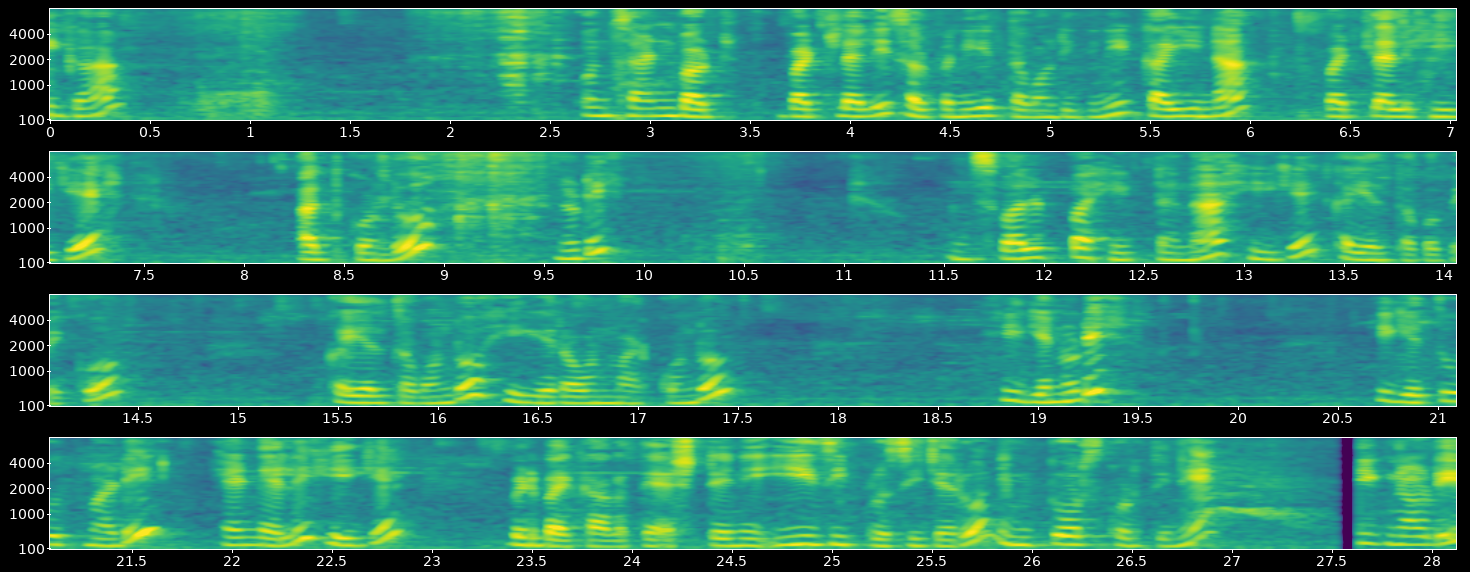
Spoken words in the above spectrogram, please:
ಈಗ ಒಂದು ಸಣ್ಣ ಬಟ್, ಬಟ್ಲಲ್ಲಿ ಸ್ವಲ್ಪ ನೀರು ತಗೊಂಡಿದ್ದೀನಿ. ಕೈನ ಬಟ್ಲಲ್ಲಿ ಹೀಗೆ ಅದ್ಕೊಂಡು ನೋಡಿ. ಒಂದು ಸ್ವಲ್ಪ ಹಿಟ್ಟನ್ನು ಹೀಗೆ ಕೈಯಲ್ಲಿ ತಗೋಬೇಕು. ಕೈಯಲ್ಲಿ ತಗೊಂಡು ಹೀಗೆ ರೌಂಡ್ ಮಾಡಿಕೊಂಡು ಹೀಗೆ ನೋಡಿ. ಹೀಗೆ ತೂತು ಮಾಡಿ ಎಣ್ಣೆಯಲ್ಲಿ ಹೀಗೆ ಬಿಡಬೇಕಾಗತ್ತೆ. ಅಷ್ಟೇ ಈಸಿ ಪ್ರೊಸೀಜರು ನಿಮ್ಗೆ ತೋರಿಸ್ಕೊಡ್ತೀನಿ. ಈಗ ನೋಡಿ,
